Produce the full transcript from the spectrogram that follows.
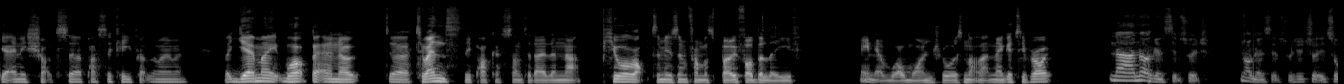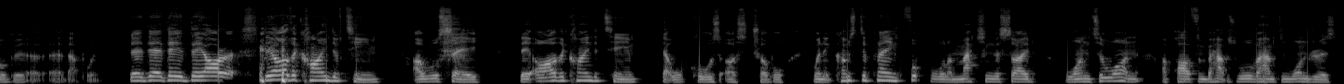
get any shots uh, past the keeper at the moment. But yeah, mate, what better note uh, to end the podcast on today than that? Pure optimism from us both, I believe. I mean, a one-one draw is not that negative, right? Nah, not against Ipswich. Not against Ipswich. It's, it's all good at, at that point. They they they they are they are the kind of team. I will say they are the kind of team that will cause us trouble when it comes to playing football and matching the side one to one. Apart from perhaps Wolverhampton Wanderers,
